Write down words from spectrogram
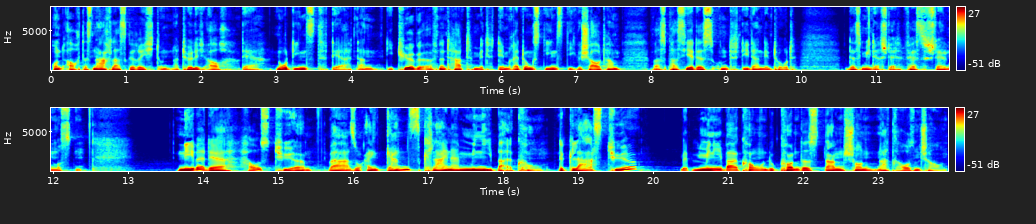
und auch das Nachlassgericht und natürlich auch der Notdienst, der dann die Tür geöffnet hat mit dem Rettungsdienst, die geschaut haben, was passiert ist und die dann den Tod des Mieters feststellen mussten. Neben der Haustür war so ein ganz kleiner Mini-Balkon. Eine Glastür mit Mini-Balkon und du konntest dann schon nach draußen schauen.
